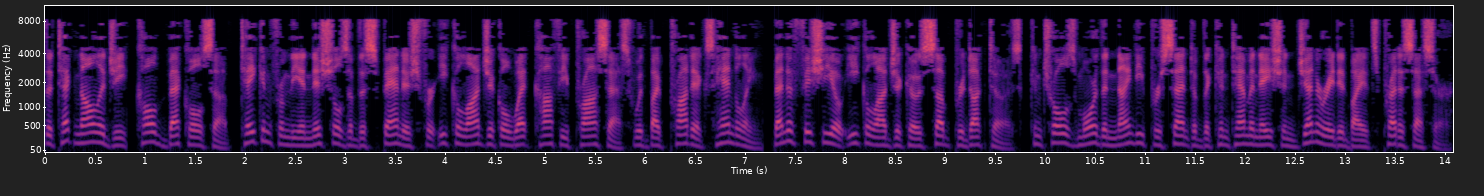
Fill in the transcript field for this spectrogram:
The technology, called Becolsub, taken from the initials of the Spanish for ecological wet coffee process with byproducts handling, Beneficio Ecológicos sub productos, controls more than 90% of the contamination generated by its predecessor.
